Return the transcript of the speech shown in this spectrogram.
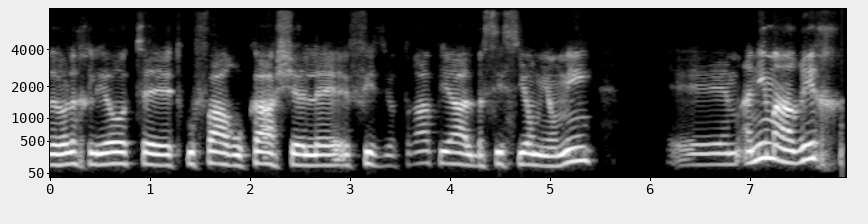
זה הולך להיות אה, תקופה ארוכה של אה, פיזיותרפיה על בסיס יומיומי. אני מעריך,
